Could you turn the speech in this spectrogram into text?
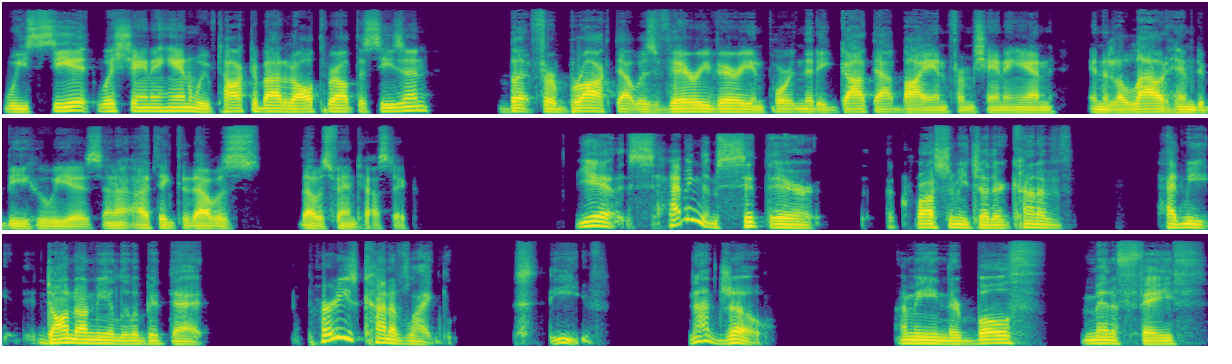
We see it with Shanahan. We've talked about it all throughout the season. But for Brock, that was very, very important that he got that buy-in from Shanahan, and it allowed him to be who he is. And I, I think that that was that was fantastic. Yeah, having them sit there across from each other kind of had me dawned on me a little bit that Purdy's kind of like Steve, not Joe. I mean, they're both men of faith,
